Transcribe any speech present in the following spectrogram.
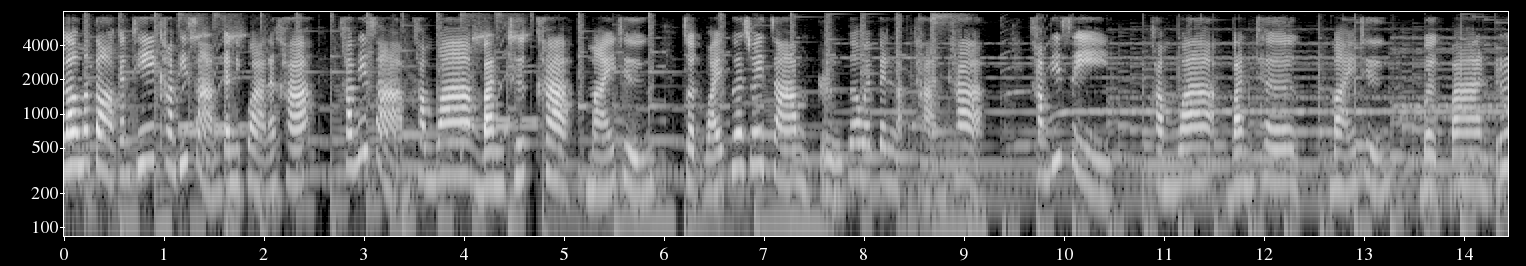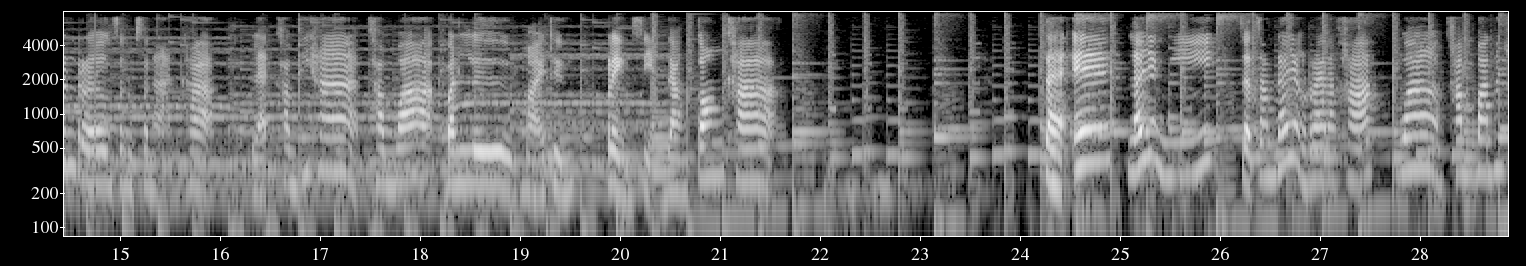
เรามาต่อกันที่คำที่ 3 กันดีกว่านะคะคำที่ 3คำว่า บันทึกค่ะ หมายถึง จดไว้เพื่อช่วยจำหรือเพื่อไว้เป็นหลักฐานค่ะคำที่ 4คำว่า บันเทิง หมายถึง เบิกบาน รื่นเริง สนุกสนานค่ะ และคำที่ 5คำว่า บรรลือ หมายถึง เปล่งเสียงดังก้องค่ะ แต่เอ๊แล้วอย่างนี้ จะจำได้อย่างไรล่ะคะ ว่าคำบันทั้ง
